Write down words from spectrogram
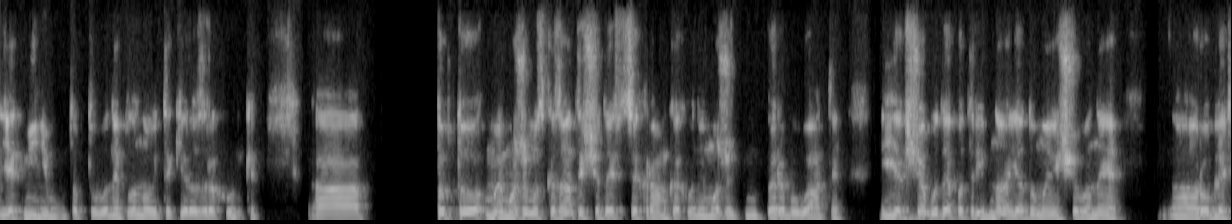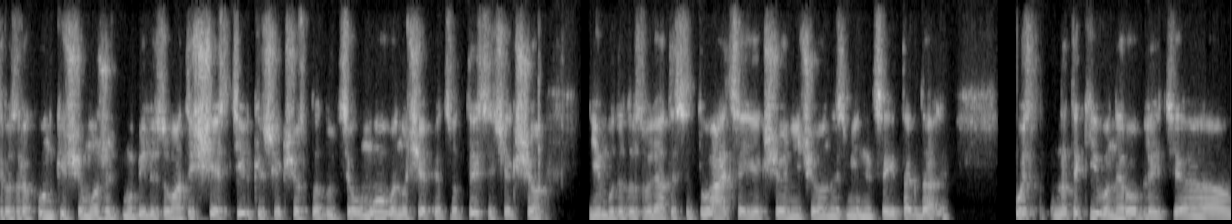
як мінімум, тобто вони планують такі розрахунки. Тобто, ми можемо сказати, що десь в цих рамках вони можуть перебувати, і якщо буде потрібно, я думаю, що вони е, роблять розрахунки, що можуть мобілізувати ще стільки ж, якщо складуться умови, ну ще 500 тисяч, якщо їм буде дозволяти ситуація, якщо нічого не зміниться, і так далі. Ось на такі вони роблять е, е,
